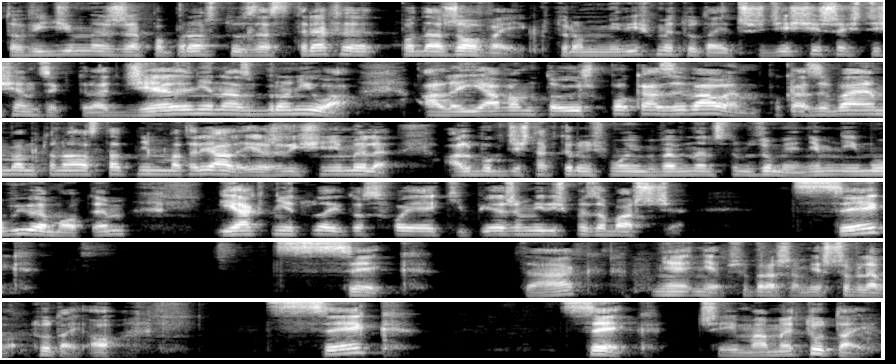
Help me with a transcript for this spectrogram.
to widzimy, że po prostu ze strefy podażowej, którą mieliśmy tutaj 36 tysięcy, która dzielnie nas broniła, ale ja wam to już pokazywałem. Pokazywałem wam to na ostatnim materiale, jeżeli się nie mylę, albo gdzieś na którymś moim wewnętrznym zoomie. Niemniej mówiłem o tym, jak nie tutaj to swojej ekipie, że mieliśmy, zobaczcie, cyk, cyk, tak? Nie, nie, przepraszam, jeszcze w lewo, tutaj, o. Cyk, cyk, czyli mamy tutaj.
